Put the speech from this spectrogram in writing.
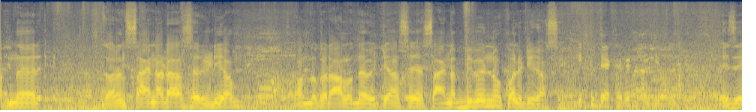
আপনার ধরেন চায়নাটা আছে রিডিয়াম অন্ধকার আলো দেয় ওইটা আছে চায়না বিভিন্ন কোয়ালিটির আছে। একটু দেখাবেন? এই যে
